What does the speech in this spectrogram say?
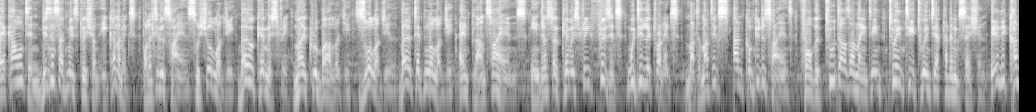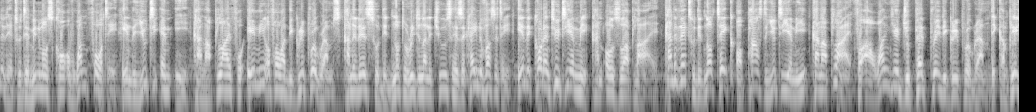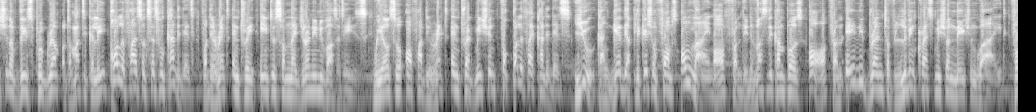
Accounting, Business Administration, Economics, Political Science, Sociology, Biochemistry, Microbiology, Zoology, Biotechnology, and Plant Science, Industrial Chemistry, Physics with Electronics, Mathematics, and Computer Science for the 2019 2020 academic session. Any candidate with a minimum score of 140 in the UTME can apply for any of our degree programs. Candidates who did not originally choose Hezekiah University in the current UTME can also apply. Candidates who did not take or pass the UTME can apply for our one-year JUPEB pre-degree program. The completion of this program automatically qualifies successful candidates for direct entry into some Nigerian universities. We also offer direct entry admission for qualified candidates. You can get the application forms online or from the university campus or from any branch of Living Christ Mission nationwide. For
